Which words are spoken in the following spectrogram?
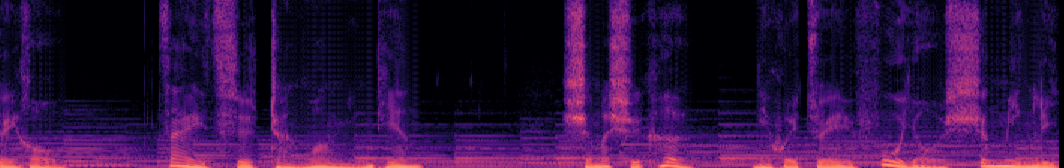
最后，再次展望明天，什么时刻你会最富有生命力？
